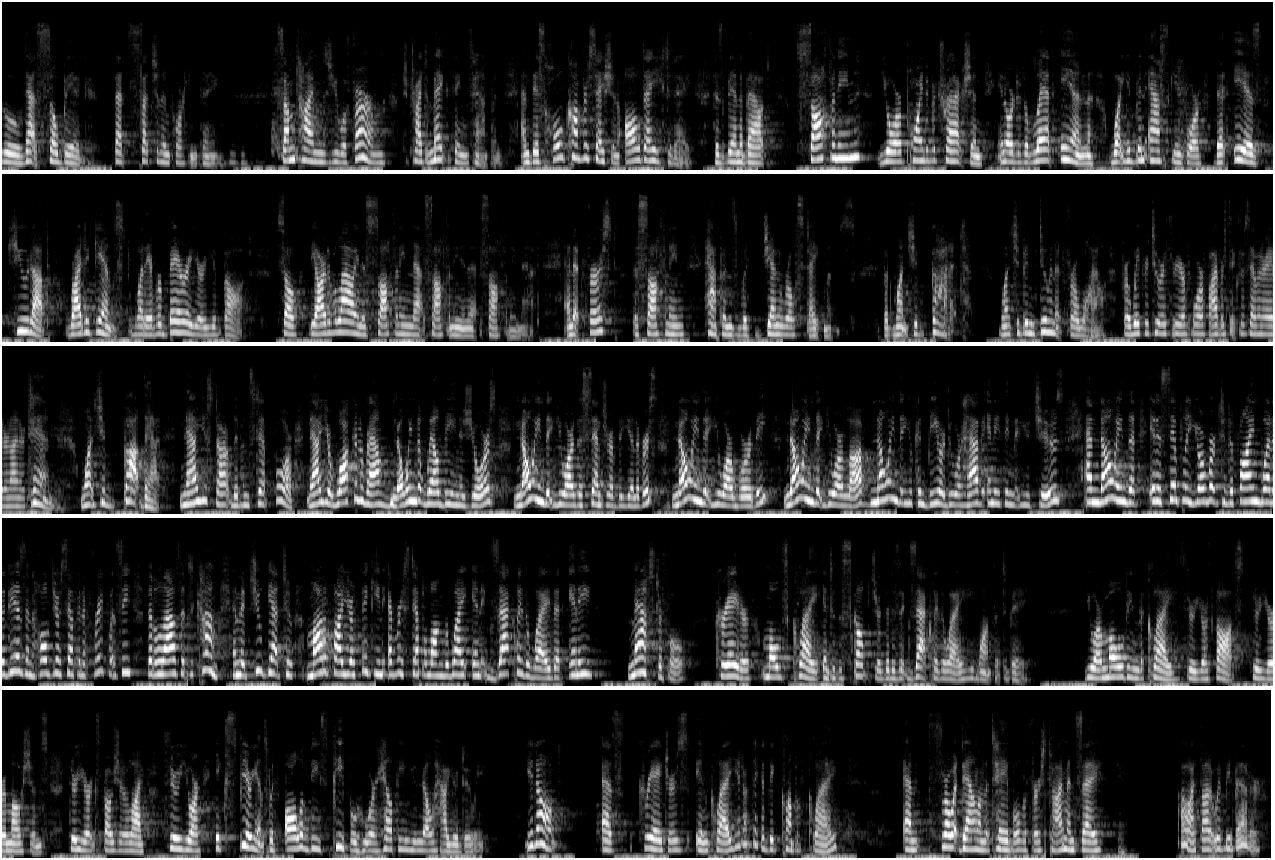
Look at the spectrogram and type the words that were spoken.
Ooh, that's so big. That's such an important thing. Mm-hmm. Sometimes you affirm to try to make things happen. And this whole conversation all day today has been about softening your point of attraction in order to let in what you've been asking for that is queued up right against whatever barrier you've got. So the art of allowing is softening that, softening that, softening that. And at first, the softening happens with general statements. But once you've got it, once you've been doing it for a while, for a week or two or three or four or five or six or seven or eight or nine or ten. Once you've got that, now you start living step four. Now you're walking around knowing that well-being is yours, knowing that you are the center of the universe, knowing that you are worthy, knowing that you are loved, knowing that you can be or do or have anything that you choose, and knowing that it is simply your work to define what it is and hold yourself in a frequency that allows it to come, and that you get to modify your thinking every step along the way in exactly the way that any masterful creator molds clay into the sculpture that is exactly the way he wants it to be. You are molding the clay through your thoughts, through your emotions, through your exposure to life, through your experience with all of these people who are helping you know how you're doing. You don't as creators in clay, you don't take a big clump of clay and throw it down on the table the first time and say, Oh, I thought it would be better.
